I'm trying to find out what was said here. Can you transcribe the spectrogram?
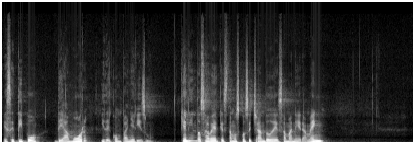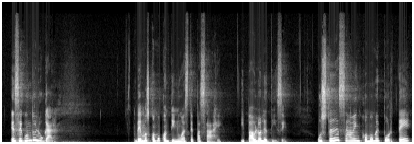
ese tipo de amor y de compañerismo. Qué lindo saber que estamos cosechando de esa manera. Amén. En segundo lugar, vemos cómo continúa este pasaje y Pablo les dice, ustedes saben cómo me porté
